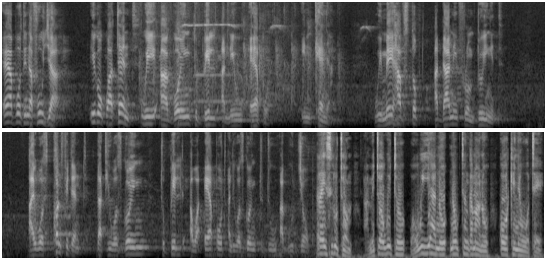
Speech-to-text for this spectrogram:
airport inafuja, iko kwa tent. We are going to build a new airport in Kenya. We may have stopped Adani from doing it. I was confident that he was going to build our airport and he was going to do a good job. Rais Ruto ametoa wito wa uwiano na utangamano kwa Wakenya wote.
